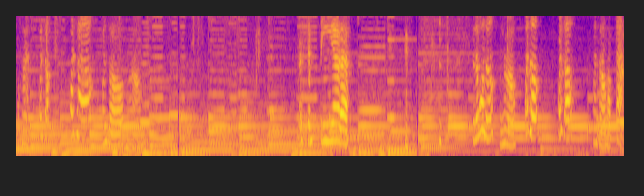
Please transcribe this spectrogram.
我看，换手，换手，换手，好。还像冰呀的，等着握手，很好，换手，换手，换手，好棒。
